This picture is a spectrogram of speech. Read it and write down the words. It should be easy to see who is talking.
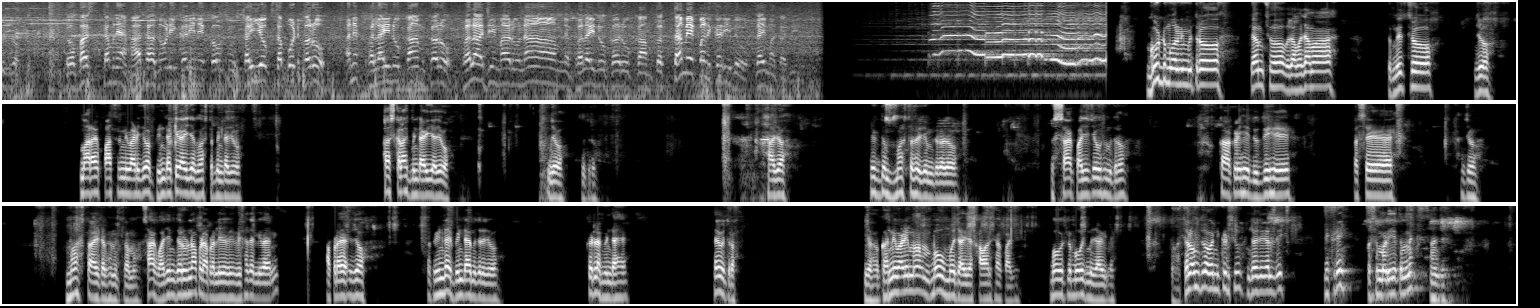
Speaker 1: મિત્રો
Speaker 2: તો બસ તમને હાથ જોડી કરીને કહું છું, સહયોગ સપોર્ટ કરો અને ભલાઈનું કામ કરો. ભલાજી મારું નામ ને ભલાઈનું કરું કામ. તો તમે પણ કરી દો. જય માતાજી.
Speaker 1: ગુડ મોર્નિંગ મિત્રો. કેમ છો? બધા મજામાં? તો મિત્રો, જો, મારા પાછળની વાડી જો ભીંડા કેવા આવી જાય મસ્ત ભીંડા જો ફર્સ્ટ ક્લાસ ભીંડા આવી જાય જો જો મિત્રો હા જો એકદમ મસ્ત થઈ છે મિત્રો જો શાકભાજી જેવું છે મિત્રો કાકડી છે દૂધી છે પછી જો મસ્ત આઈટમ છે મિત્રોમાં શાકભાજીની જરૂર ના પડે આપણે લેવા, સાથે લેવાની। આપણે જો ભીંડા ભીંડા મિત્રો, જો કેટલા ભીંડા છે? હે મિત્રો। જો ઘરની વાડીમાં બહુ મજા આવી જાય ખાવાની શાકભાજી. બહુ એટલે બહુ જ મજા આવી જાય. તો ચલો મિત્રો હવે નીકળીશું. જલ્દી જલ્દી. નીકળી પછી મળીએ તમને. સાંજે.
